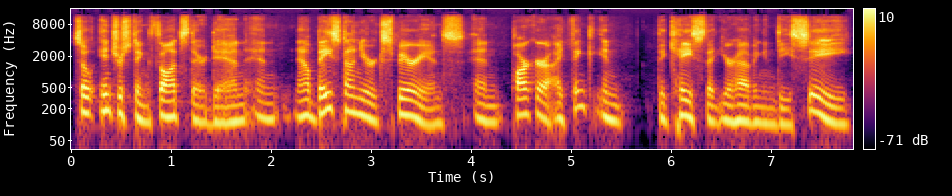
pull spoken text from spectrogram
So interesting thoughts there, Dan. And now, based on your experience, and Parker, I think in the case that you're having in DC,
